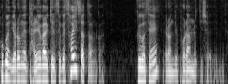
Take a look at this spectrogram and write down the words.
혹은 여러분들 달려갈 길 속에 서 있었던 것 그것에 여러분들 보람을 느끼셔야 됩니다.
